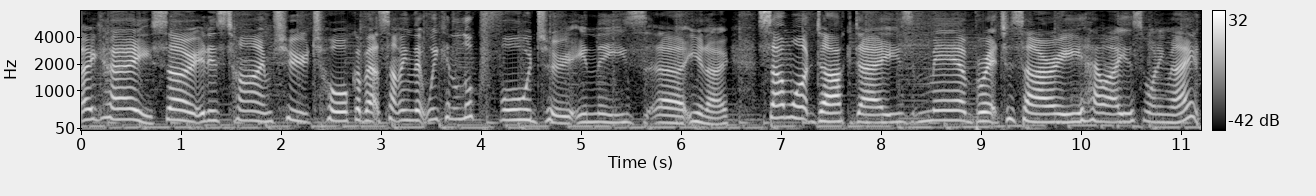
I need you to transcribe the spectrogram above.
Okay, so it is time to talk about something that we can look forward to in these, uh, you know, somewhat dark days. Mayor Brett Tessari, how are you this morning, mate?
